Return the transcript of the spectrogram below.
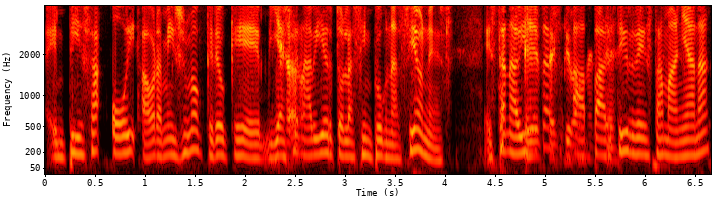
empieza hoy, ahora mismo, creo que ya se han abierto las impugnaciones. Están abiertas a partir de esta mañana.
